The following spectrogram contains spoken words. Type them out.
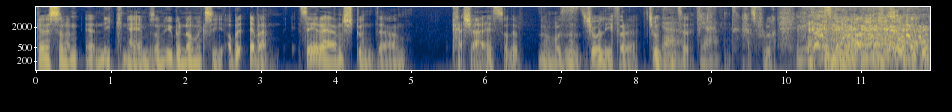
das ist so ein äh, Nickname, so ein Übernahme gewesen. Aber eben, sehr ernst und ähm, kein Scheiß, oder? Man muss es schon liefern. Entschuldigung, Ja, ja. kein Fluch. Ich sag's nochmal.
